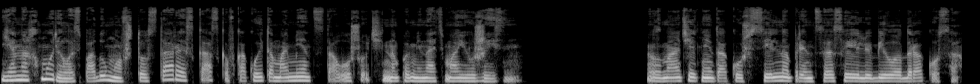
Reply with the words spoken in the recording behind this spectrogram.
Я нахмурилась, подумав, что старая сказка в какой-то момент стала уж очень напоминать мою жизнь. «Значит, не так уж сильно принцесса и любила Дракуса»,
